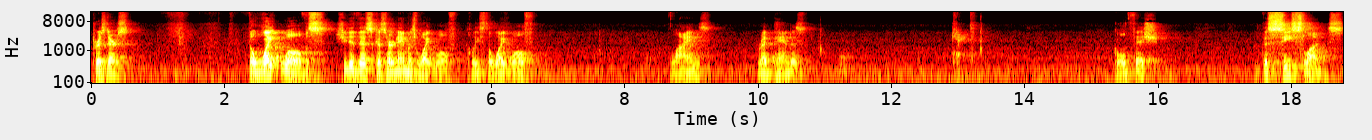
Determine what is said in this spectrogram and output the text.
Prisoners. The white wolves. She did this because her name was White Wolf. At least the White Wolf lions, red pandas, goldfish, the sea slugs.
